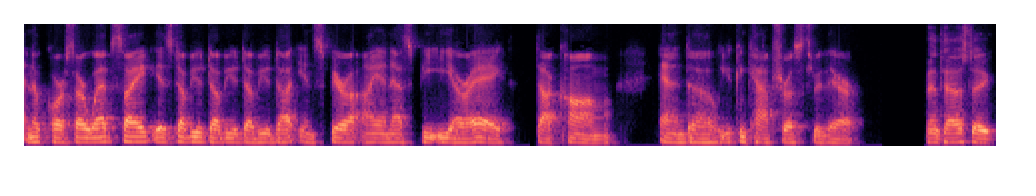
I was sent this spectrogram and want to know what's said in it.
And of course, our website is www.inspera.com. And uh, you can capture us through there. Fantastic.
